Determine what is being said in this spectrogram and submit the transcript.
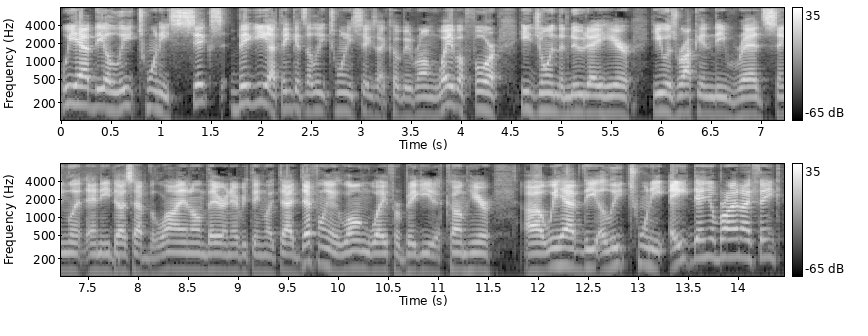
We have the Elite 26 Biggie. I think it's Elite 26. I could be wrong. Way before he joined the New Day here, he was rocking the red singlet, and he does have the lion on there and everything like that. Definitely a long way for Biggie to come here. Uh, we have the Elite 28 Daniel Bryan, I think.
